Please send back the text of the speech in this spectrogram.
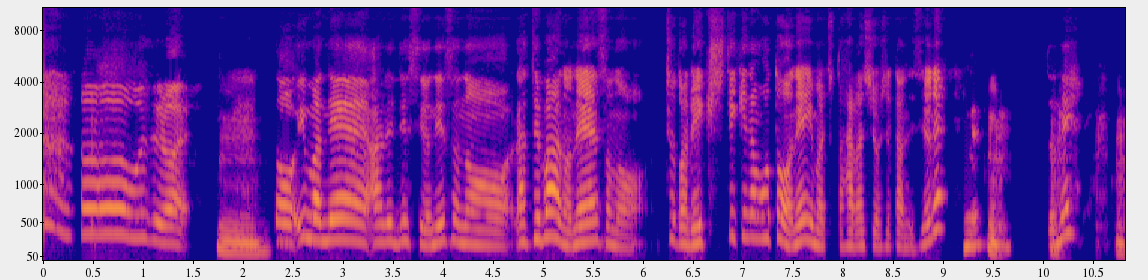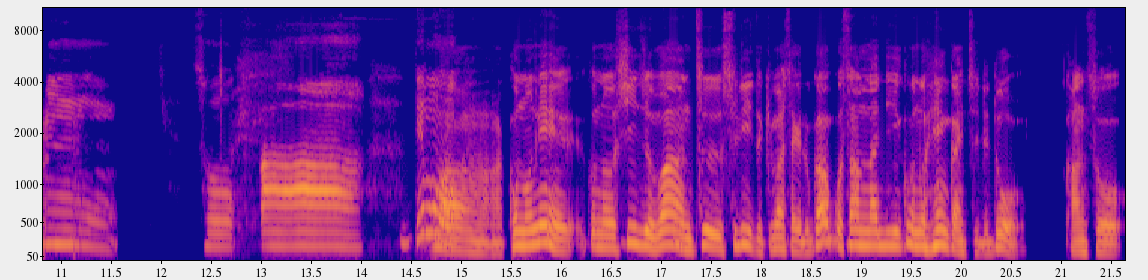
ああ、面白い。うん。そう、今ね、あれですよね、その、ラテバーのね、その、ちょっと歴史的なことをね、今ちょっと話をしてたんですよね。ねうんそうね。ううんん。そうか。でも、まあ、このね、このシーズン1、2、3ときましたけど、ガーコさんなりにこの変化についてどう感想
